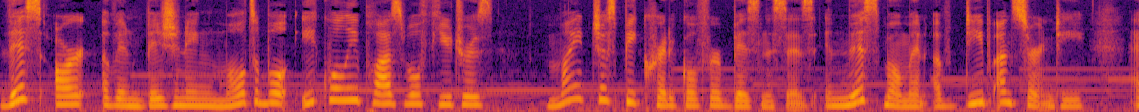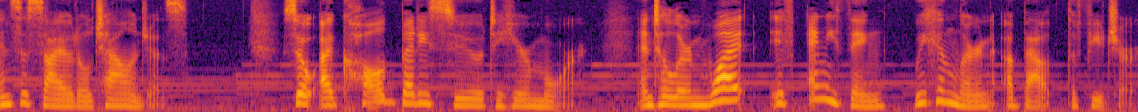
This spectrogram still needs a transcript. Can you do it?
This art of envisioning multiple equally plausible futures might just be critical for businesses in this moment of deep uncertainty and societal challenges. So I called Betty Sue to hear more and to learn what, if anything, we can learn about the future.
